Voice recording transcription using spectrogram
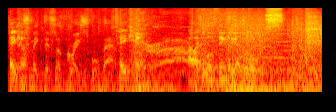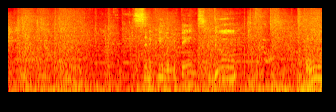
take him. Let's make this a graceful battle. Take him. I like the little thing that he has little s- centipede looking things. Dude. Ooh.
